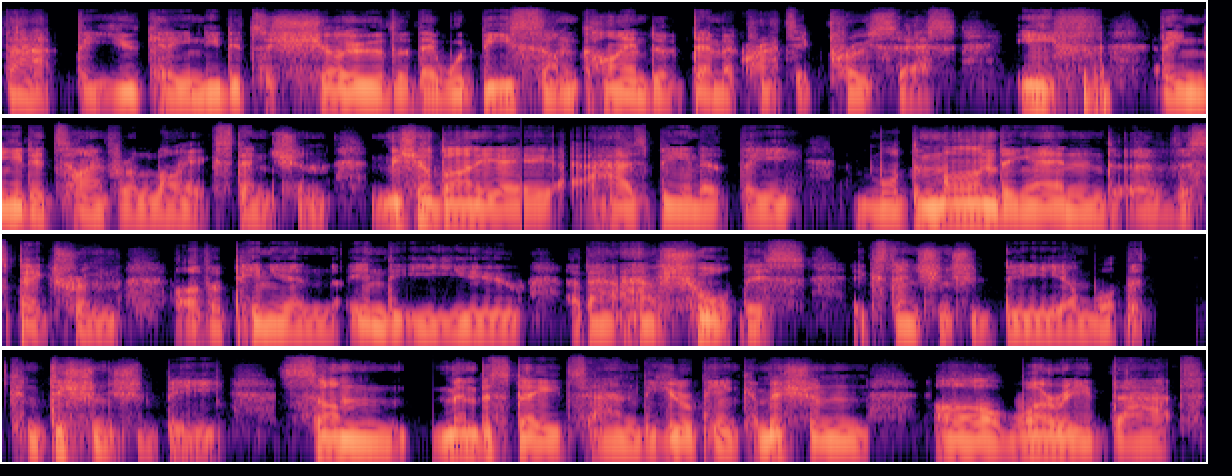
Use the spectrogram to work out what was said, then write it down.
that the UK needed to show that there would be some kind of democratic process if they needed time for a long extension. Michel Barnier has been at the more demanding end of the spectrum of opinion in the EU about how short this extension should be and what the conditions should be. Some member states and the European Commission are worried that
